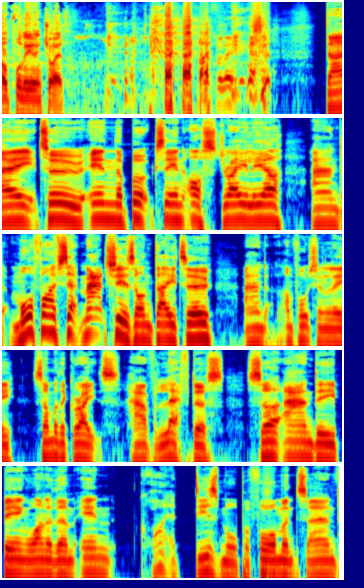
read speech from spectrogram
Hopefully you enjoy it. Hopefully. Day two in the books in Australia and more five set matches on day two. And unfortunately, some of the greats have left us. Sir Andy being one of them in quite a dismal performance and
